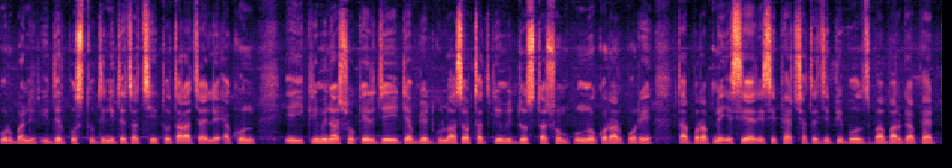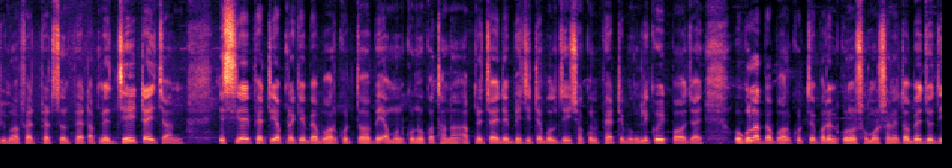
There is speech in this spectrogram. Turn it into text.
কোরবানির ঈদের প্রস্তুতি নিতে চাচ্ছি, তো তারা চাইলে এখন এই কৃমিনাশকের যেই ট্যাবলেটগুলো আছে, অর্থাৎ কৃমির ডোজটা সম্পূর্ণ করার পরে, তারপর আপনি এসিআর এসি ফ্যাট, সাথে জিপি বোলস বা বার্গা ফ্যাট, পিমা ফ্যাট ফ্যাট ফ্যাটসন ফ্যাট, আপনি যেইটাই চান, এসিআই ফ্যাটই আপনাকে ব্যবহার করতে হবে এমন কোনো কথা না। আপনি চাইলে ভেজিটেবল যেই সকল ফ্যাট এবং লিকুইড পাওয়া যায়, ওগুলা ব্যবহার করতে পারেন, কোনো সমস্যা নেই। তবে যদি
